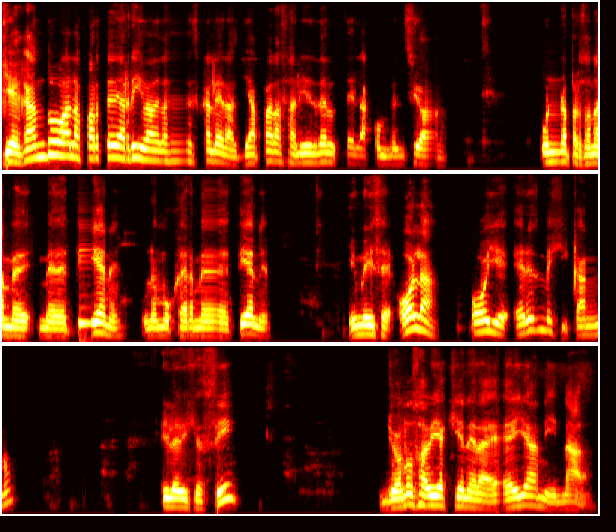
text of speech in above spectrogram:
Llegando a la parte de arriba de las escaleras, ya para salir de, de la convención, una persona me, me, detiene, una mujer me detiene y me dice, hola, oye, ¿eres mexicano? Y le dije, sí. Yo no sabía quién era ella ni nada.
